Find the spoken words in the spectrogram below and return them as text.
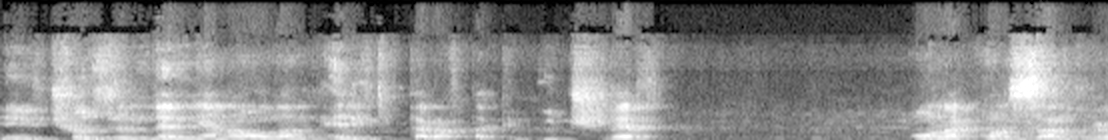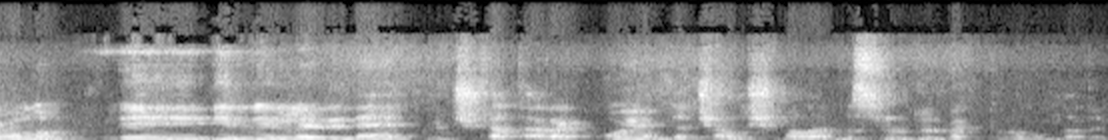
E, çözümden yana olan her iki taraftaki güçler ona konsantre olup e, birbirlerine güç katarak o yönde çalışmalarını sürdürmek durumundadır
